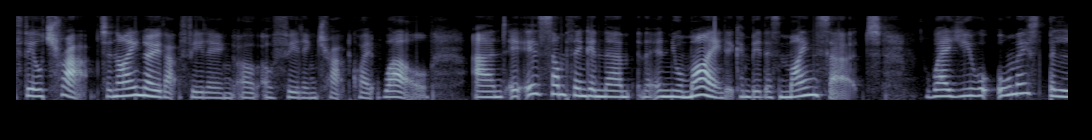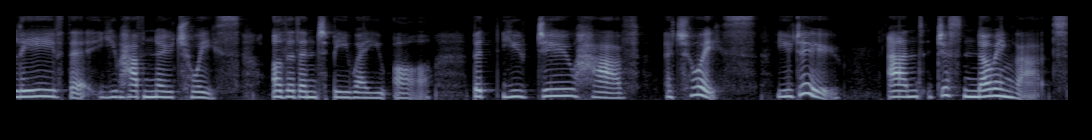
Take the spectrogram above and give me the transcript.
feel trapped. And I know that feeling of, of feeling trapped quite well. And it is something in them in your mind. It can be this mindset where you almost believe that you have no choice other than to be where you are. But you do have a choice. You do. And just knowing that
